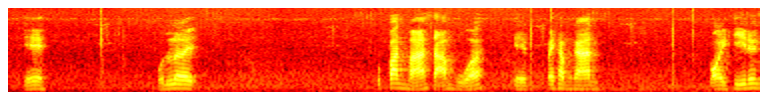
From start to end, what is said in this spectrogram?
โอเคหมุนเลยลูกปั้นหมาสามหัวโอเคไม่ทำงานลองอีกทีนึง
